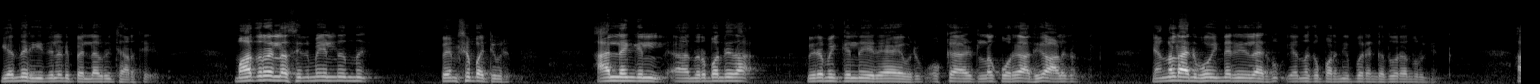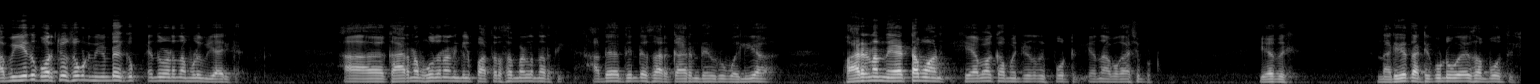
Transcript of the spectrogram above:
എന്ന രീതിയിലാണ് ഇപ്പോൾ എല്ലാവരും ചർച്ച ചെയ്യുന്നത്. മാത്രമല്ല സിനിമയിൽ നിന്ന് പെൻഷൻ പറ്റിവരും അല്ലെങ്കിൽ നിർബന്ധിത വിരമിക്കലിന് ഇരയായവരും ഒക്കെ ആയിട്ടുള്ള കുറേ അധികം ആളുകൾ ഞങ്ങളുടെ അനുഭവം ഇന്ന രീതിയിലായിരുന്നു എന്നൊക്കെ പറഞ്ഞ് ഇപ്പോൾ രംഗത്ത് വരാൻ തുടങ്ങിയിട്ടുണ്ട്. അപ്പോൾ ഇത് കുറച്ച് ദിവസം കൂടി നീണ്ടു നിൽക്കും എന്ന് വേണം നമ്മൾ വിചാരിക്കാൻ. കാരണഭൂതനാണെങ്കിൽ പത്രസമ്മേളനം നടത്തി. അദ്ദേഹത്തിന്റെ സർക്കാരിന്റെ ഒരു വലിയ ഭരണ നേട്ടമാണ് ഹേമ കമ്മിറ്റിയുടെ റിപ്പോർട്ട് എന്ന് അവകാശപ്പെട്ടു. ഏത്? നടിയെ തട്ടിക്കൊണ്ടുപോയ സംഭവത്തിൽ.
